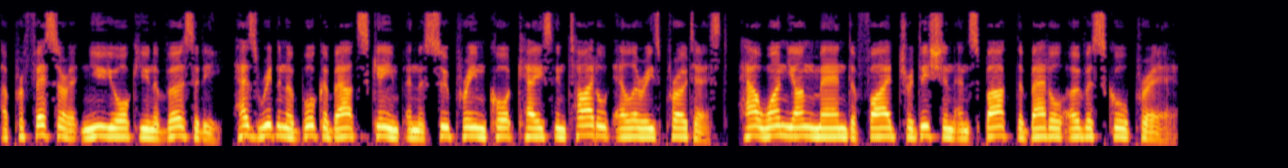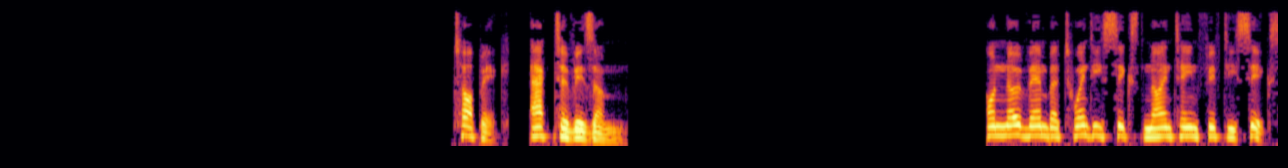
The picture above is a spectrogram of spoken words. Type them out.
a professor at New York University, has written a book about Schempp and the Supreme Court case entitled Ellery's Protest How One Young Man Defied Tradition and Sparked the Battle Over School Prayer. Activism On November 26, 1956,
